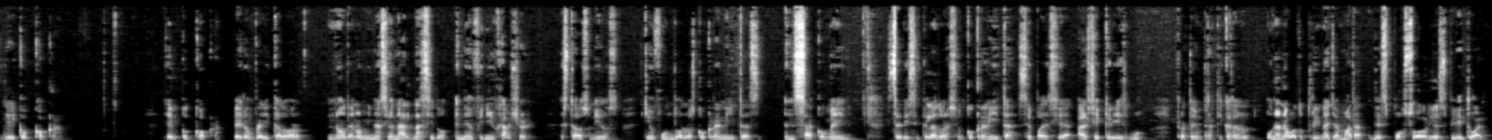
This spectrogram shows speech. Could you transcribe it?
Jacob Cochran Jacob Cochran era un predicador no denominacional nacido en Enfield, New Hampshire, Estados Unidos, quien fundó los Cochranitas en Saco, Maine. Se dice que la adoración cocranita se parecía al shakerismo, pero también practicaron una nueva doctrina llamada desposorio espiritual.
